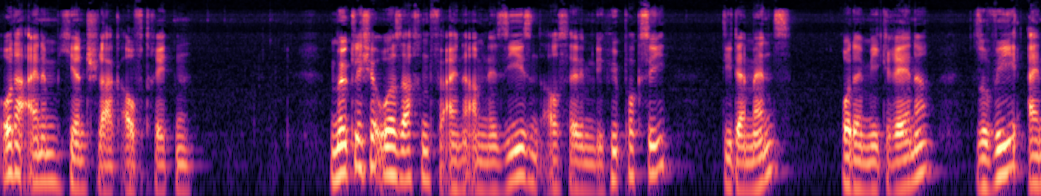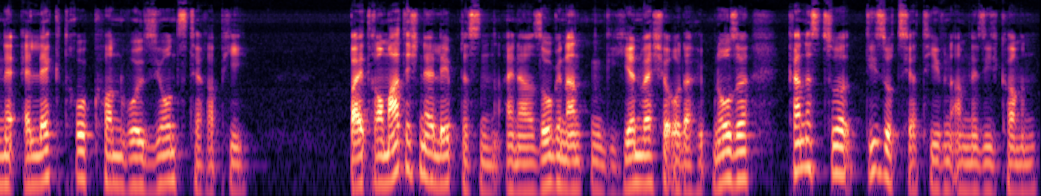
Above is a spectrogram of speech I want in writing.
oder einem Hirnschlag auftreten. Mögliche Ursachen für eine Amnesie sind außerdem die Hypoxie, die Demenz oder Migräne sowie eine Elektrokonvulsionstherapie bei traumatischen Erlebnissen, einer sogenannten Gehirnwäsche oder Hypnose, kann es zur dissoziativen Amnesie kommen.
